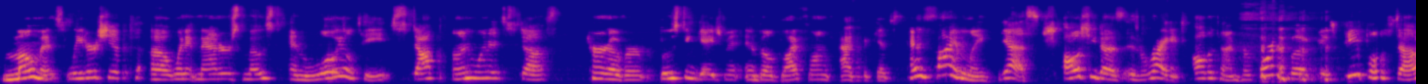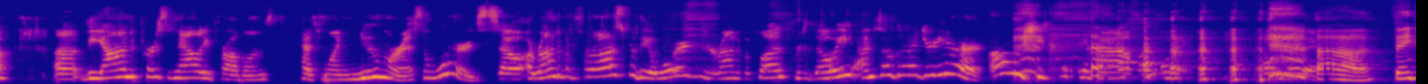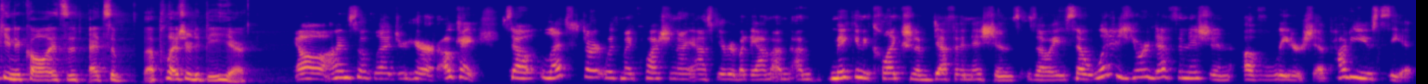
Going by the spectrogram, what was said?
Moments, leadership uh, when it matters most, and loyalty, stop unwanted stuff turnover, boost engagement, and build lifelong advocates. And finally, yes, all she does is write all the time. Her fourth book is People Stuff uh, Beyond Personality Problems. Has won numerous awards. So, a round of applause for the awards and a round of applause for Zoe. I'm so glad you're here. Oh, she's talking about. I love it. I love it. Uh, thank you, Nicole. It's a, it's a, a pleasure to be here. Oh, I'm so glad you're here. Okay, so let's start with my question I ask everybody. I'm, I'm, I'm, making a collection of definitions, Zoe. So, what is your definition of leadership? How do you see it?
